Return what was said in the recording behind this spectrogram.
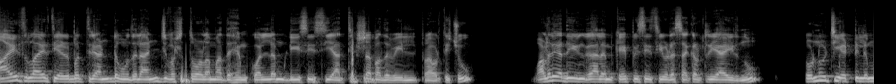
ആയിരത്തി തൊള്ളായിരത്തി എഴുപത്തിരണ്ട് മുതൽ അഞ്ച് വർഷത്തോളം അദ്ദേഹം കൊല്ലം ഡി സി സി അധ്യക്ഷ പദവിയിൽ പ്രവർത്തിച്ചു. വളരെയധികം കാലം കെ പി സി സിയുടെ സെക്രട്ടറി ആയിരുന്നു തൊണ്ണൂറ്റി എട്ടിലും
